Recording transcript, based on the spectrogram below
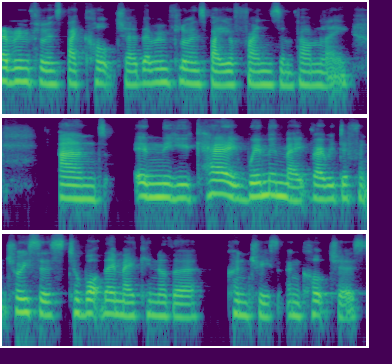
they're influenced by culture, they're influenced by your friends and family. And in the UK, women make very different choices to what they make in other countries and cultures.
